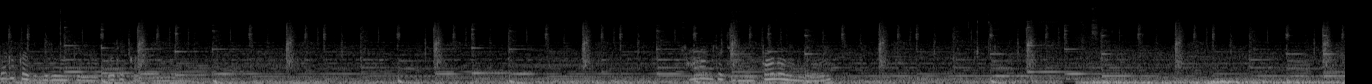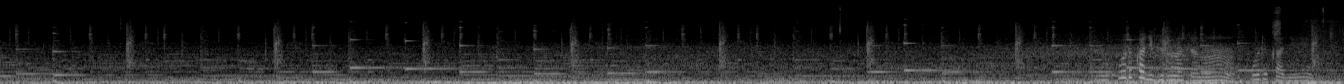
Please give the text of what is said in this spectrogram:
꼬리까지 밀어놨잖아, 꼬리까지. 사람도 잘? 음, 꼬리까지 밀어놨잖아, 꼬리까지.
